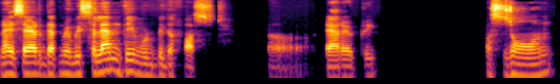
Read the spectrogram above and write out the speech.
And I said that maybe Tselemti would be the first uh, territory, first zone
